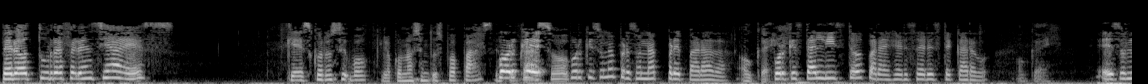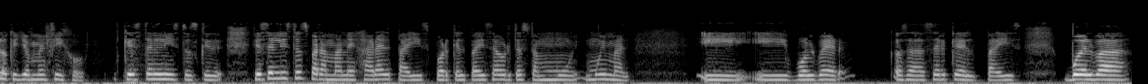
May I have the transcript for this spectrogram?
Pero tu referencia es que es conocido, que lo conocen tus papás. En tu porque, caso, porque es una persona preparada. Porque está listo para ejercer este cargo. Ok. Eso es lo que yo me fijo. Que estén listos, que, que estén listos para manejar al país, porque el país ahorita está muy, muy mal. Y, y volver, o sea, hacer que el país vuelva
